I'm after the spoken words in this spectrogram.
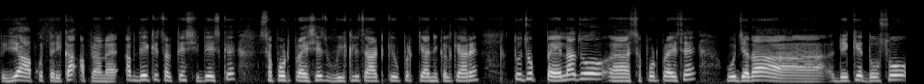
तो ये आपको तरीका अपनाना है। अब देखिए, चलते हैं सीधे इसके सपोर्ट प्राइसेज वीकली चार्ट के ऊपर क्या निकल के आ रहे हैं। तो जो पहला जो सपोर्ट प्राइस है, वो ज़्यादा देखिए दो सौ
